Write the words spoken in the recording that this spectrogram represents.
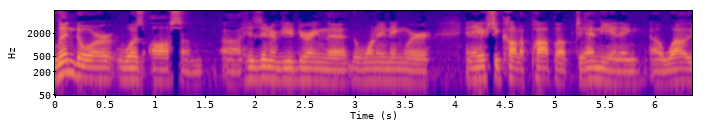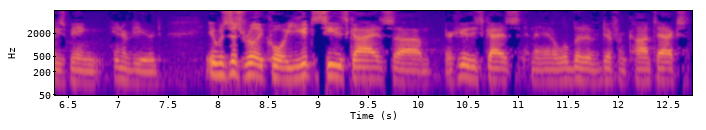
Lindor was awesome. Uh, his interview during the, the one inning where, and he actually caught a pop up to end the inning uh, while he was being interviewed. It was just really cool. You get to see these guys um, or hear these guys in a, in a little bit of different context,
